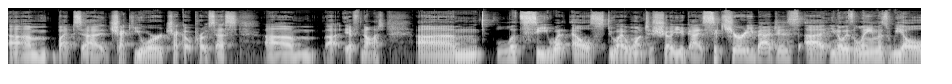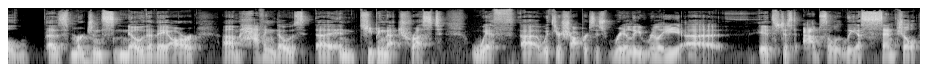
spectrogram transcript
um, but uh, check your checkout process um, uh, if not. Um, let's see, what else do I want to show you guys? Security badges, uh, you know, as lame as we all as merchants know that they are. Um, having those uh, and keeping that trust with with your shoppers is really, really it's just absolutely essential.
